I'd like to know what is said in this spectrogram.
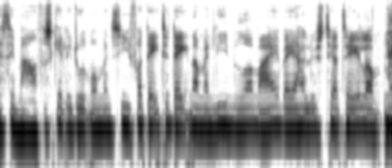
kan se meget forskelligt ud, må man sige, fra dag til dag, når man lige møder mig, hvad jeg har lyst til at tale om. Men,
